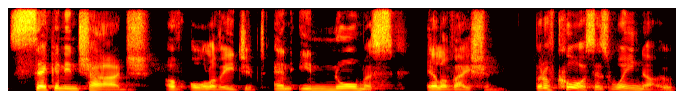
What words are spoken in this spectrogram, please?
second in charge of all of Egypt. An enormous elevation. But of course, as we know,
